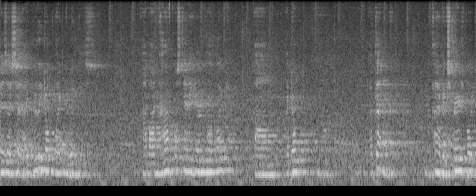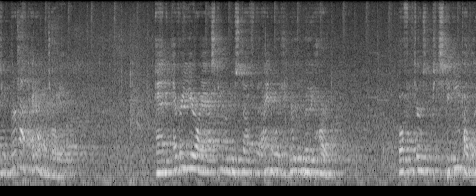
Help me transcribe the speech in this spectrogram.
as I said, I really don't like doing this. I'm uncomfortable standing here in public. Um, I don't, you know, I've gotten kind of experience it, but I don't enjoy it. And every year I ask people to do stuff that I know is really, really hard. Both in terms of speaking in public,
